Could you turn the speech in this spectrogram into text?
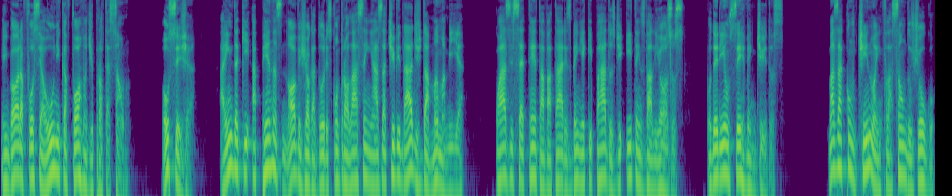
embora fosse a única forma de proteção. Ou seja, ainda que apenas nove jogadores controlassem as atividades da Mamma Mia, quase 70 avatares bem equipados de itens valiosos poderiam ser vendidos mas a contínua inflação do jogo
